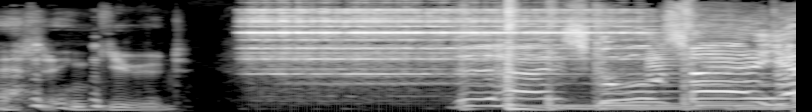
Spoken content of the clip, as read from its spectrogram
Herregud. Det här är Skolsverige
